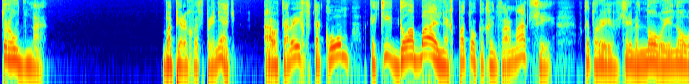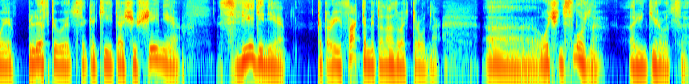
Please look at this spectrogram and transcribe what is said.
трудно, во-первых, воспринять, а во-вторых, в таком таких глобальных потоках информации, в которые все время новые и новые плескиваются какие-то ощущения, сведения, которые фактами-то назвать трудно, э, очень сложно ориентироваться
